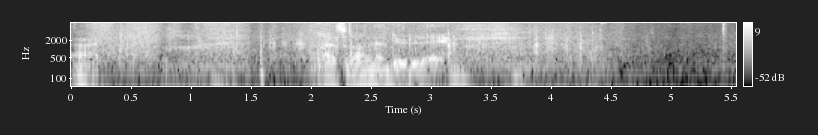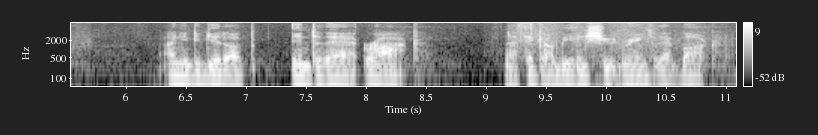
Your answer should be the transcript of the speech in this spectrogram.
All right. Well, that's what I'm gonna do today. I need to get up into that rock, and I think I'll be in shooting range of that buck.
